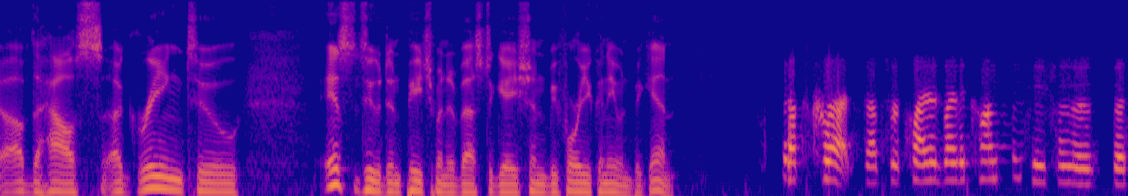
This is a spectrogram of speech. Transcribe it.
of the House agreeing to institute impeachment investigation before you can even begin. That's correct. That's required by the Constitution. The, the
